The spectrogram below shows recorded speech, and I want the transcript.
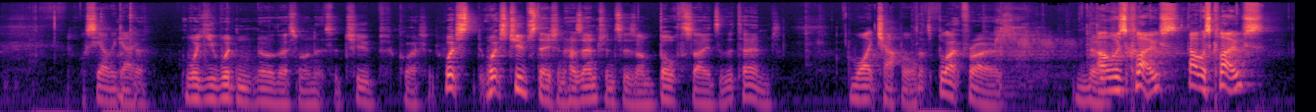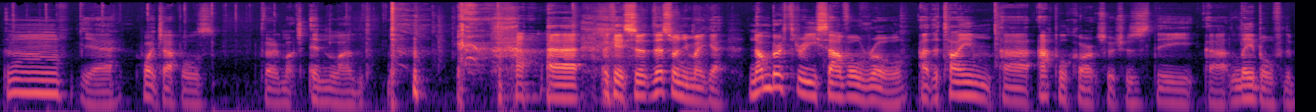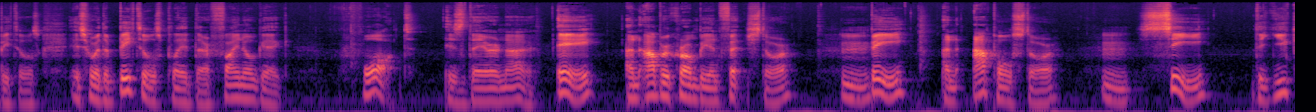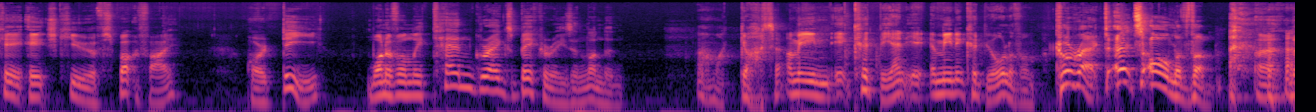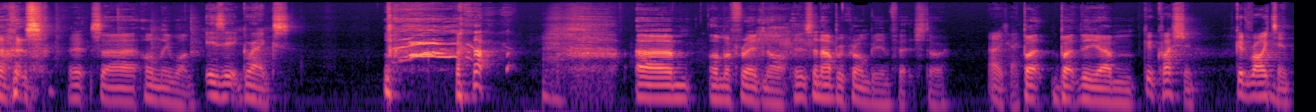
we'll see how we go. Okay. Well, you wouldn't know this one. It's a tube question. Which which tube station has entrances on both sides of the Thames? Whitechapel. That's Blackfriars. No. I was close. That was close. Mm, yeah, Whitechapel's very much inland. uh, okay, so this one you might get. Number three, Savile Row. At the time, uh, Apple Corps, which was the uh, label for the Beatles, is where the Beatles played their final gig. What is there now? A. An Abercrombie and Fitch store. B. An Apple store. C. The UK HQ of Spotify. Or D. One of only 10 Greggs bakeries in London. Oh my god! I mean, it could be. any- I mean, it could be all of them. Correct. It's all of them. uh, no, it's, it's uh, only one. Is it Greggs? Um, I'm afraid not. It's an Abercrombie and Fitch store. Okay. But but the um, Good question. Good writing.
